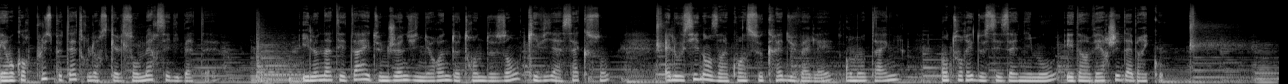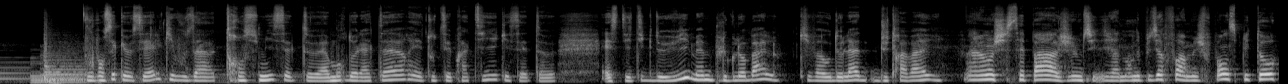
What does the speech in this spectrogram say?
Et encore plus peut-être lorsqu'elles sont mères célibataires. Ilona Teta est une jeune vigneronne de 32 ans qui vit à Saxon, elle aussi dans un coin secret du Valais, en montagne, entourée de ses animaux et d'un verger d'abricots. Vous pensez que c'est elle qui vous a transmis cet euh, amour de la terre et toutes ces pratiques et cette euh, esthétique de vie, même plus globale, qui va au-delà du travail? Alors, Je sais pas, je me suis déjà demandé plusieurs fois, mais je pense plutôt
